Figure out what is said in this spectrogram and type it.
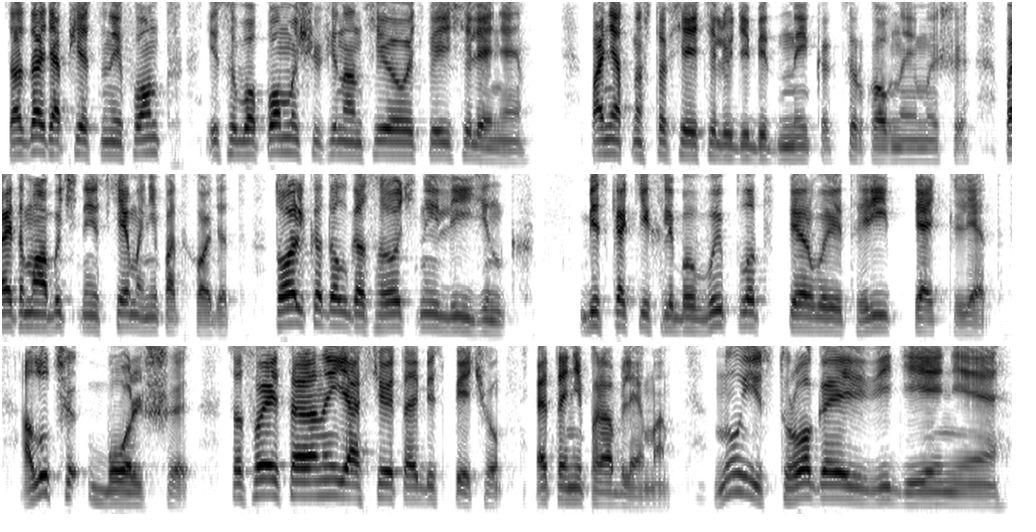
Создать общественный фонд и с его помощью финансировать переселение. Понятно, что все эти люди бедны, как церковные мыши, поэтому обычные схемы не подходят. Только долгосрочный лизинг – без каких-либо выплат в первые 3-5 лет, а лучше больше. Со своей стороны я все это обеспечу, это не проблема. Ну и строгое введение,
